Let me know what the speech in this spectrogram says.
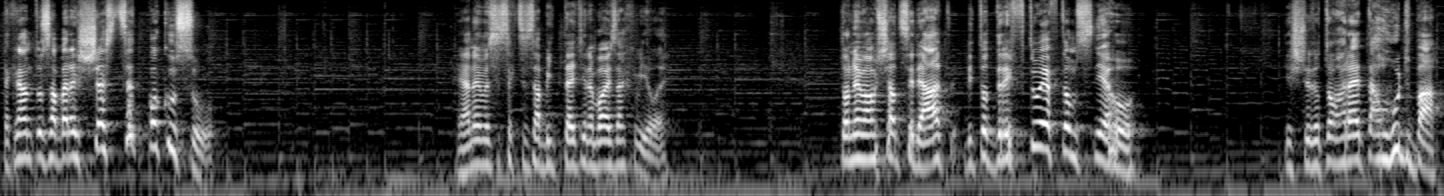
tak nám to zabere 600 pokusů. Já nevím, jestli se chci zabít teď nebo až za chvíli. To nemám šanci dát, kdy to driftuje v tom sněhu. Ještě do toho hraje ta hudba.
